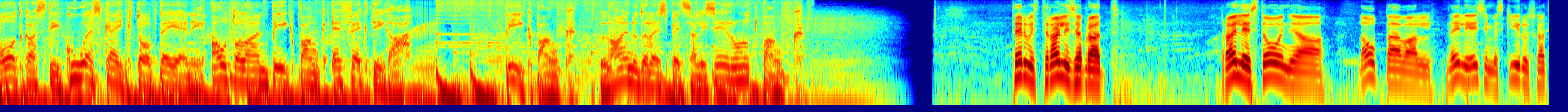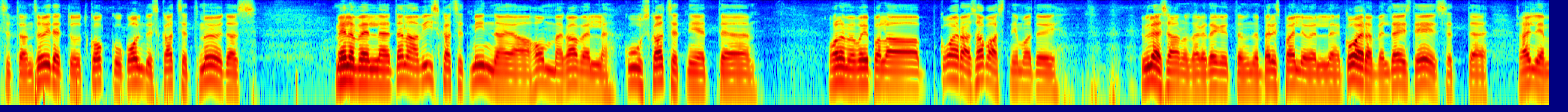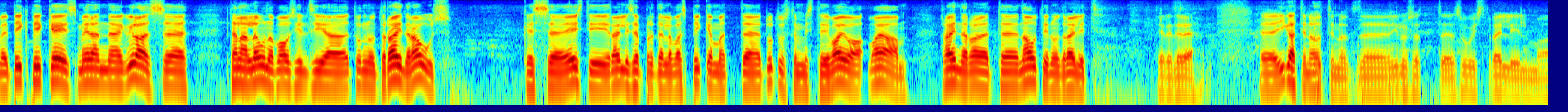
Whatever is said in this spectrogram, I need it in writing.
podcasti kuues käik toob teieni autolaen Bigbank efektiga. Bigbank, laenudele spetsialiseerunud pank. tervist, rallisõbrad. Rally Estonia laupäeval neli esimest kiiruskatset on sõidetud, kokku kolmteist katset möödas. meil on veel täna viis katset minna ja homme ka veel kuus katset, nii et äh, oleme võib-olla koera sabast niimoodi üle saanud, aga tegelikult on päris palju veel, koer on veel täiesti ees, et äh, ralli on veel pikk-pikk ees. meil on äh, külas äh, täna lõunapausil siia tulnud Rainer Aus, kes Eesti rallisõpradele vast pikemat tutvustamist ei vaja, vaja. Rainer, oled nautinud rallit? tere, tere! igati nautinud ilusat suvist ralliilma,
